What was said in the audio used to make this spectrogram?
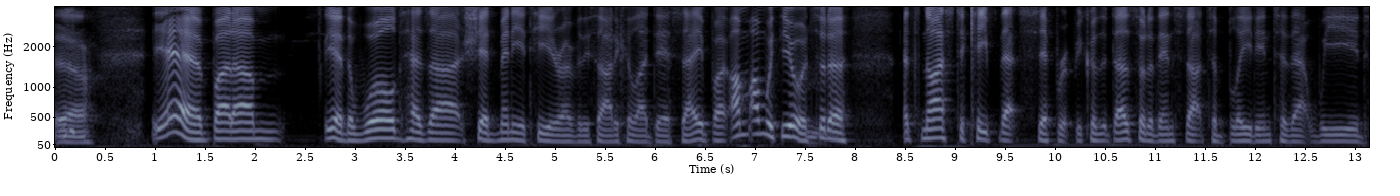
yeah Yeah, but um, yeah, the world has uh shed many a tear over this article, I dare say. But I'm I'm with you. It's sort of it's nice to keep that separate because it does sort of then start to bleed into that weird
